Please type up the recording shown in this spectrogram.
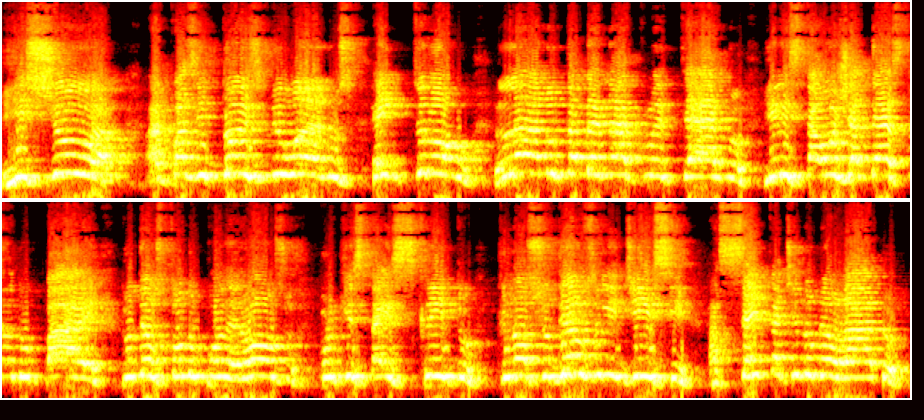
Yeshua, há quase dois mil anos, entrou lá no tabernáculo eterno e ele está hoje à destra do Pai, do Deus Todo-Poderoso, porque está escrito que o nosso Deus lhe disse: Aceita-te do meu lado,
